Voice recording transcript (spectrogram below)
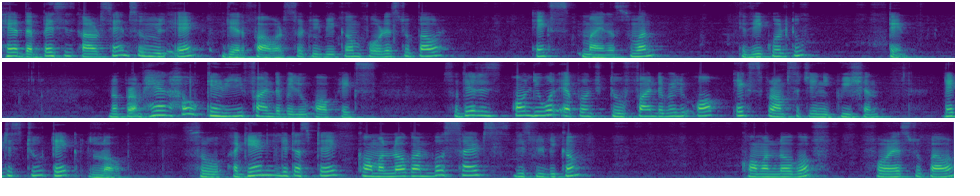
here the bases are same so we will add their power. So it will become 4 raised to power x minus 1 is equal to 10 now from here how can we find the value of x? So there is only one approach to find the value of x from such an equation that is to take log so again let us take common log on both sides this will become common log of 4s to power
